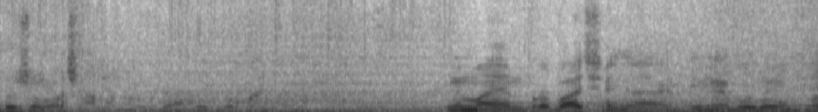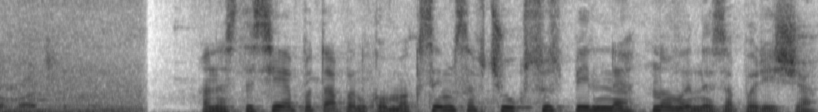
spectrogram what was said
дуже важко. Не маємо пробачення і не буде їм пробачення. Анастасія Потапенко, Максим Савчук, Суспільне, Новини Запоріжжя.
